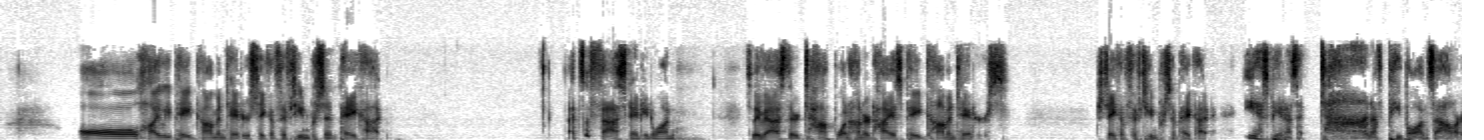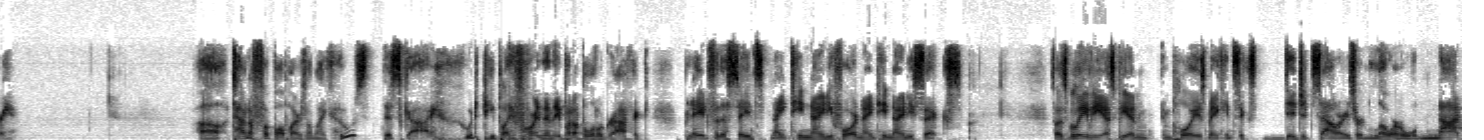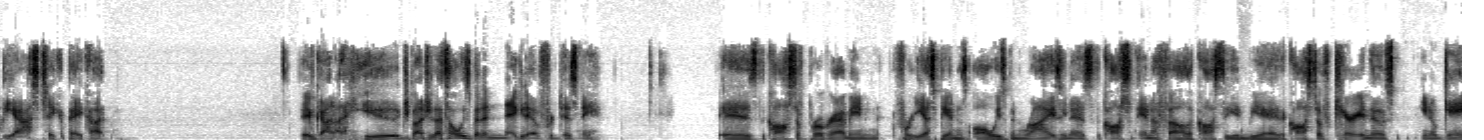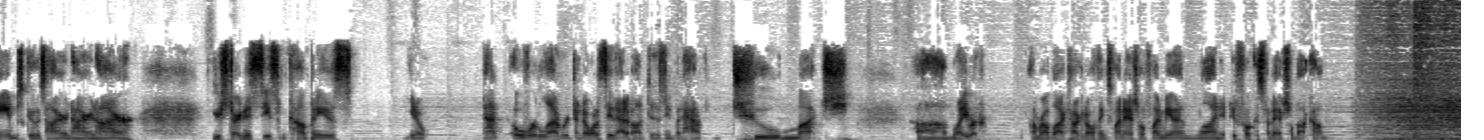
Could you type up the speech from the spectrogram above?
all highly paid commentators take a 15% pay cut. That's a fascinating one. So they've asked their top 100 highest paid commentators to take a 15% pay cut. ESPN has a ton of people on salary. Uh, a ton of football players. I'm like, who's this guy? Who did he play for? And then they put up a little graphic. Played for the Saints 1994, 1996. So it's believed ESPN employees making six digit salaries or lower will not be asked to take a pay cut. They've got a huge budget. That's always been a negative for Disney. Is the cost of programming for ESPN has always been rising as the cost of the NFL, the cost of the NBA, the cost of carrying those you know games goes higher and higher and higher. You're starting to see some companies, you know, not over leverage. I don't want to say that about Disney, but have too much um, labor. I'm Rob Black, talking all things financial. Find me online at newfocusfinancial.com.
